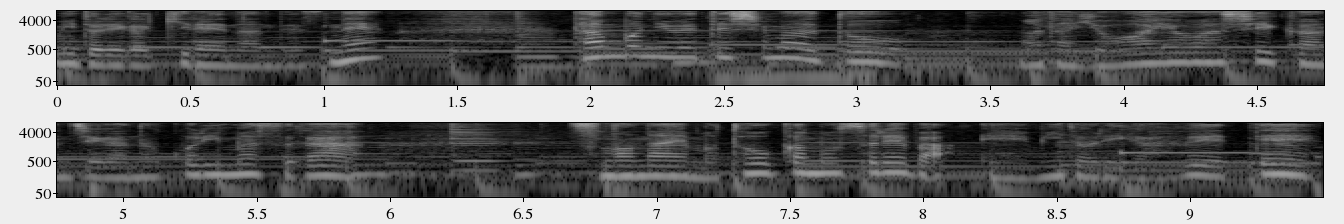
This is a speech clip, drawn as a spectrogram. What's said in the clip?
緑が綺麗なんですね。田んぼに植えてしまうとまだ弱々しい感じが残りますがその苗も10日もすれば、えー、緑が増えて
